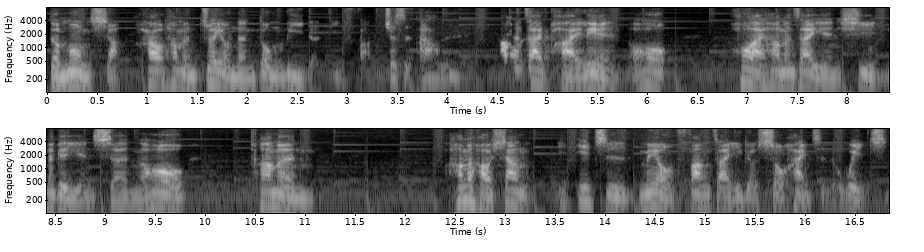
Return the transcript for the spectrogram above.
的梦想，还有他们最有能动力的地方，就是啊，他们在排练，然后后来他们在演戏，那个眼神，然后他们。他们好像一一直没有放在一个受害者的位置，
